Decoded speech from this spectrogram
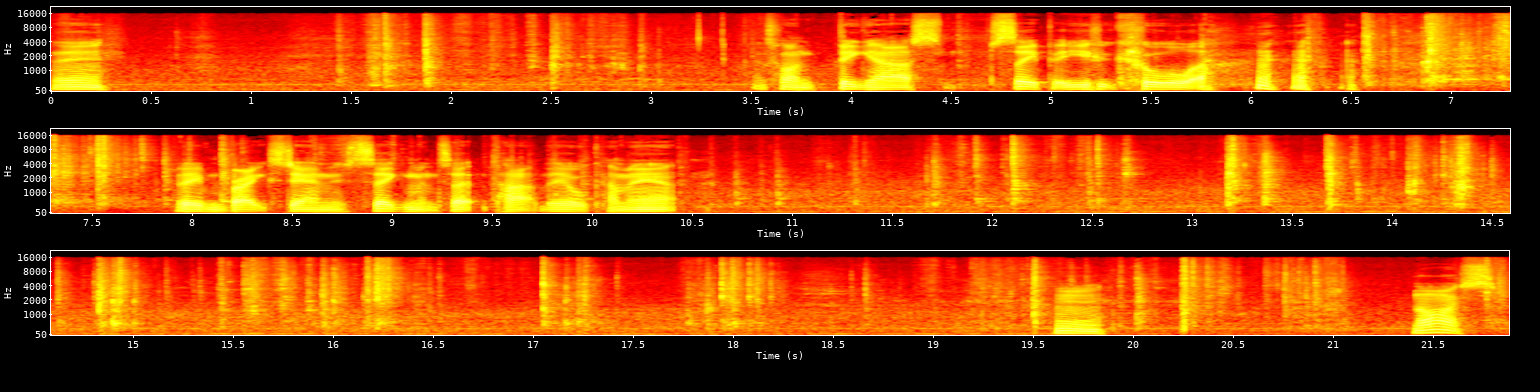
There. That's one big ass CPU cooler. it even breaks down into segments, that part there will come out. Hmm. Nice.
